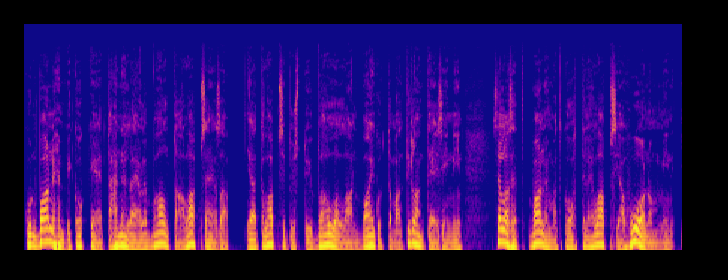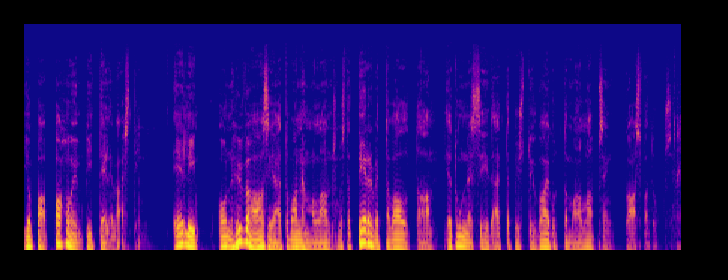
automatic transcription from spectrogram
kun vanhempi kokee, että hänellä ei ole valtaa lapsensa ja että lapsi pystyy vallallaan vaikuttamaan tilanteisiin, niin sellaiset vanhemmat kohtelee lapsia huonommin, jopa pahoinpitelevästi. Eli on hyvä asia, että vanhemmalla on sellaista tervettä valtaa ja tunne siitä, että pystyy vaikuttamaan lapsen kasvatukseen.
